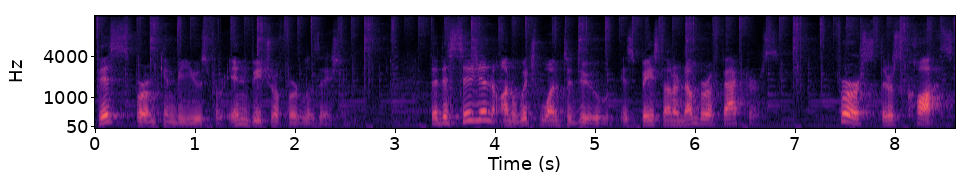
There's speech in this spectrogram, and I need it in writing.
This sperm can be used for in vitro fertilization. The decision on which one to do is based on a number of factors. First, there's cost.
